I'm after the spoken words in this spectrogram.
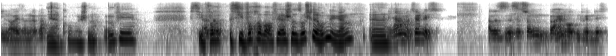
die neu sind, oder? ja, komisch, ne? Irgendwie ist die, Also- Woche, ist die Woche aber auch wieder schon so schnell rumgegangen. Äh, Ja, natürlich. Aber es, es ist schon beeindruckend, finde ich.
